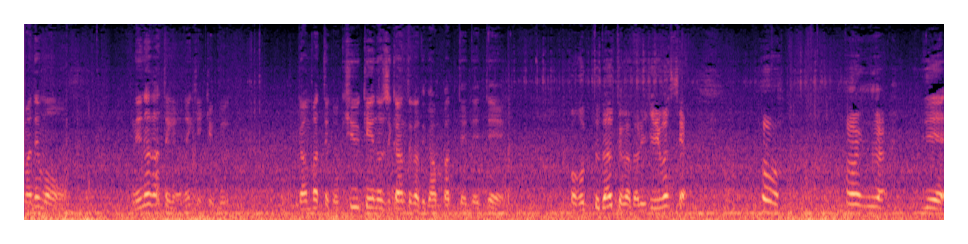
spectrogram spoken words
まあでも寝なかったけどね結局。頑張ってこう休憩の時間とかで頑張って寝て本当なんとか乗り切りましたよ。で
